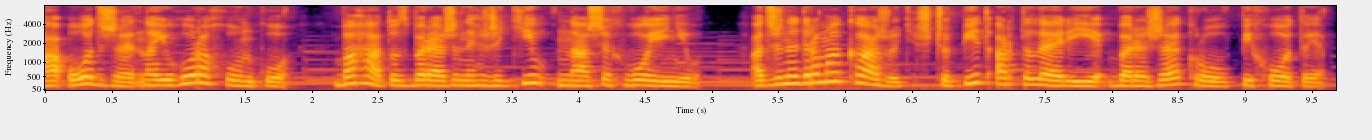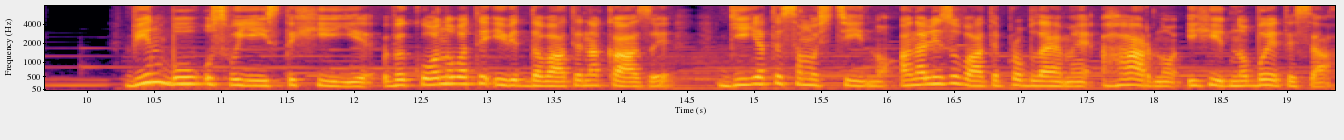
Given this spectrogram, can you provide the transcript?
А отже, на його рахунку багато збережених життів наших воїнів. Адже не дарма кажуть, що під артилерії береже кров піхоти. Він був у своїй стихії виконувати і віддавати накази, діяти самостійно, аналізувати проблеми, гарно і гідно битися.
